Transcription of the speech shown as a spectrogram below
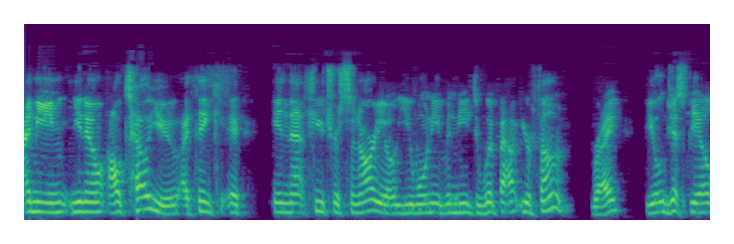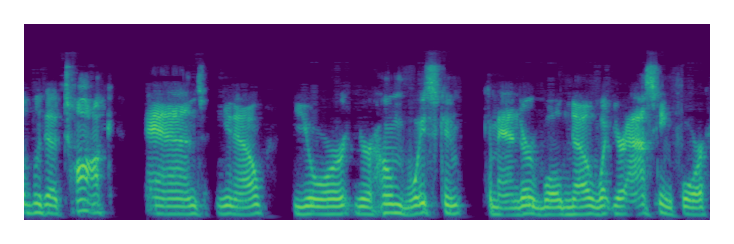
I mean, you know, I'll tell you, I think eh, in that future scenario, you won't even need to whip out your phone, right? You'll just be able to talk and you know your your home voice com- commander will know what you're asking for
